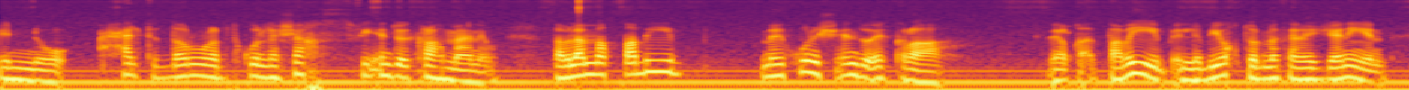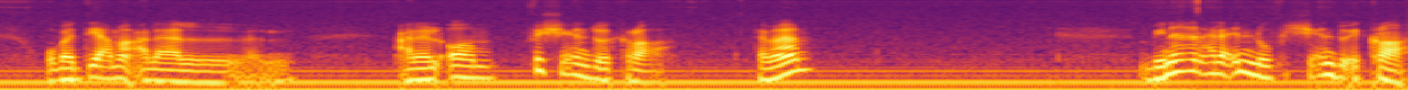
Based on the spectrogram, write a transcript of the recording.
إنه حالة الضرورة بتكون لشخص في عنده إكراه معنوي. طب لما الطبيب ما يكونش عنده إكراه الطبيب اللي بيقتل مثلا الجنين وبدي على ال... على الأم فيش عنده إكراه تمام؟ بناء على إنه فيش عنده إكراه.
